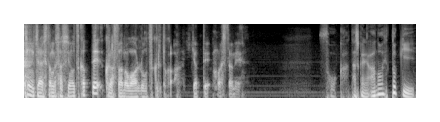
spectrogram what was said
JAIST の写真を使ってクラスターのワールドを作るとかやってましたね。そうか。確かにあの時、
